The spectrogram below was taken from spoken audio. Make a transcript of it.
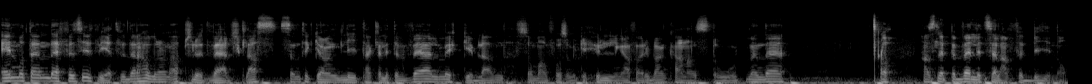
en mot en defensivt vet vi, där håller han absolut världsklass. Sen tycker jag han glidtacklar lite väl mycket ibland, som han får så mycket hyllningar för. Ibland kan han stå upp, men det... Ja, han släpper väldigt sällan förbi någon.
